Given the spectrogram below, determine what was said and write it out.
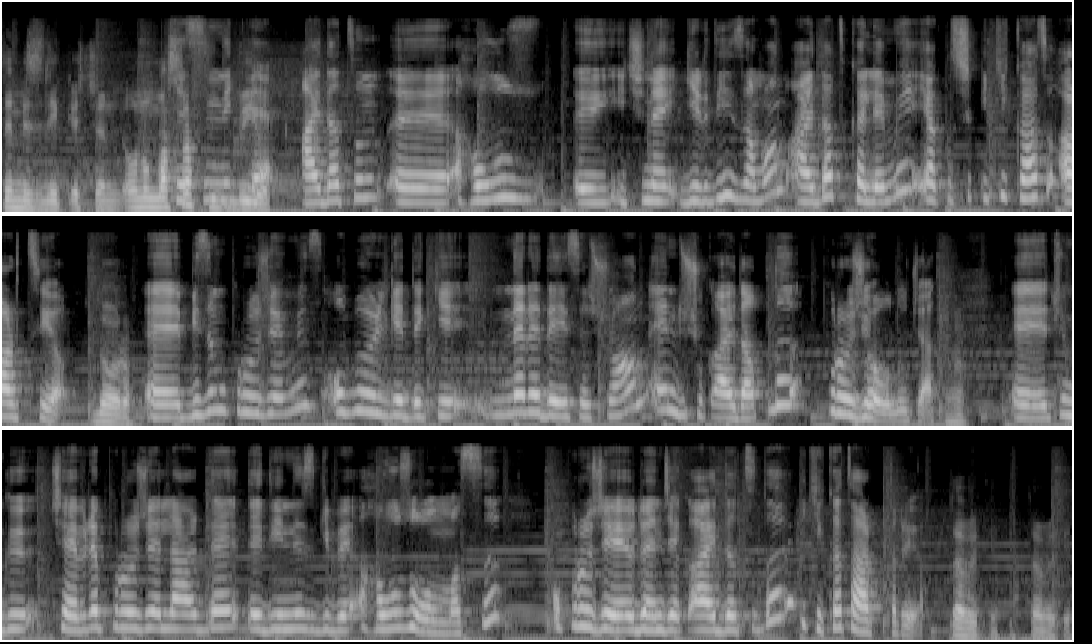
temizlik için. Onun masrafı Kesinlikle. büyük. Aidat'ın e, havuz e, içine girdiği zaman aidat kalemi yaklaşık iki kat artıyor. doğru. E, bizim projemiz o bölgedeki neredeyse şu an en düşük aidatlı proje olacak. Hı. E, çünkü çevre projelerde dediğiniz gibi havuz olması o projeye ödenecek aidatı da iki kat arttırıyor. Tabii ki, tabii ki.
